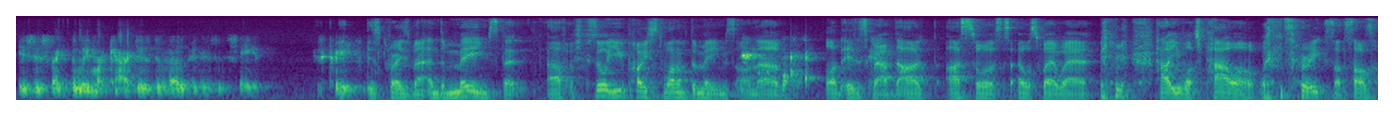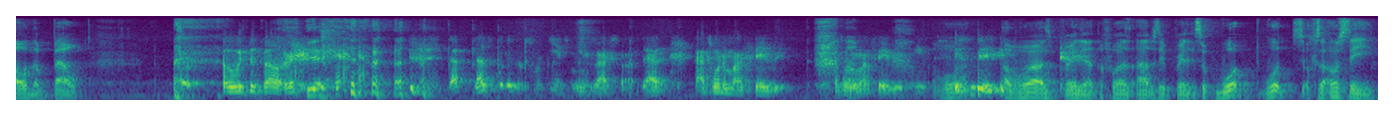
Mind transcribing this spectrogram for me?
it's just like the way my character is developing is insane. It's crazy. It's crazy, man. And the memes that uh, I saw you post one of the memes on um, on Instagram that I, I saw elsewhere where how you watch Power when Tariq's on, someone's holding a belt. oh, with the belt, right? Yeah. that's that's one of the funniest memes I saw. That that's one of my favorites. That's one of my favorite. I thought was brilliant. I thought was absolutely brilliant. So what what? Because obviously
